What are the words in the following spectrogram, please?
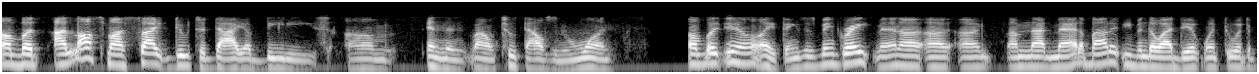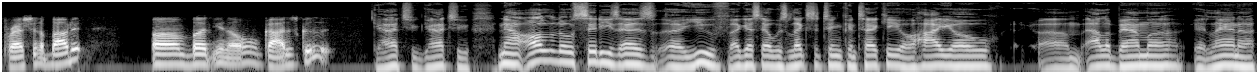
Um, but I lost my sight due to diabetes um, in the, around 2001. Um, but you know, hey, things has been great, man. I, I, I'm, I'm not mad about it, even though I did went through a depression about it. Um, but you know, God is good. Got you, got you. Now, all of those cities as a youth, I guess that was Lexington, Kentucky, Ohio, um, Alabama, Atlanta.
